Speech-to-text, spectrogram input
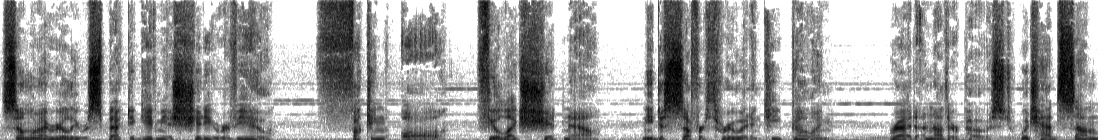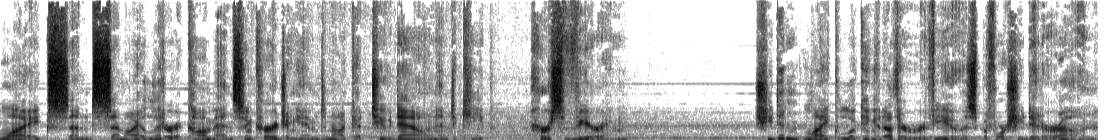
Someone I really respected gave me a shitty review. Fucking all. Feel like shit now. Need to suffer through it and keep going. Read another post, which had some likes and semi literate comments encouraging him to not get too down and to keep persevering She didn't like looking at other reviews before she did her own,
